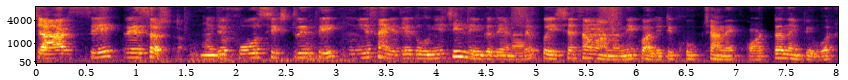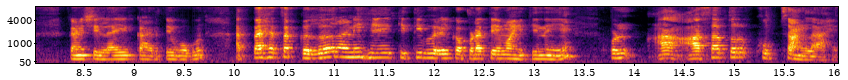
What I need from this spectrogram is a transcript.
चारशे त्रेसष्ट. म्हणजे फोर सिक्स्टी थ्री मी सांगितले दोन्हीची लिंक देणार आहे. पैशाच्या मानाने क्वालिटी खूप छान आहे. कॉटन आहे प्युअर कारण शिलाई काढते बघून. आत्ता ह्याचा कलर आणि हे किती भरेल कपडा ते माहिती नाही आहे पण असा तर खूप चांगला आहे.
